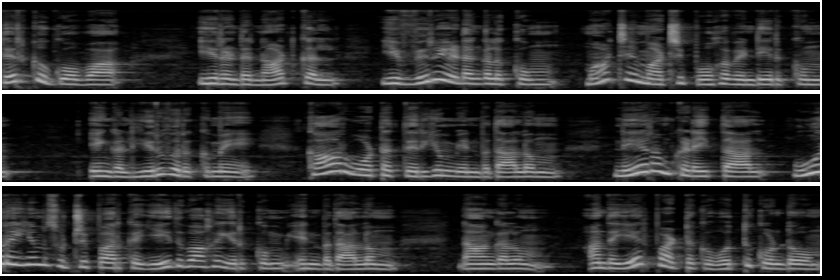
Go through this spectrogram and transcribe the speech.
தெற்கு கோவா. இரண்டு நாட்கள் இவ்விரு இடங்களுக்கும் மாற்றி மாற்றி போக வேண்டியிருக்கும். எங்கள் இருவருக்குமே கார் ஓட்டத் தெரியும் என்பதாலும் நேரம் கிடைத்தால் ஊரையும் சுற்றி பார்க்க ஏதுவாக இருக்கும் என்பதாலும் நாங்களும் அந்த ஏற்பாட்டுக்கு ஒத்துக்கொண்டோம்.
